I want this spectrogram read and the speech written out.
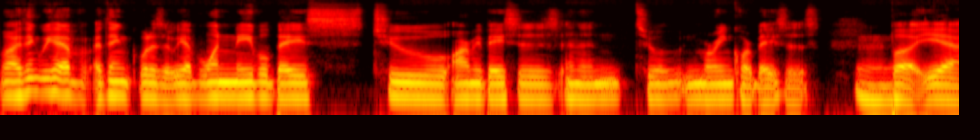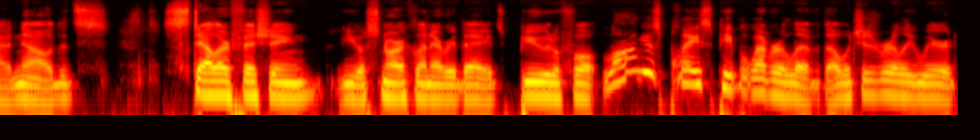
Well, I think we have. I think what is it? We have one naval base, two army bases, and then two Marine Corps bases. Mm. But yeah, no, it's stellar fishing. You go snorkeling every day. It's beautiful. Longest place people ever lived, though, which is really weird.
